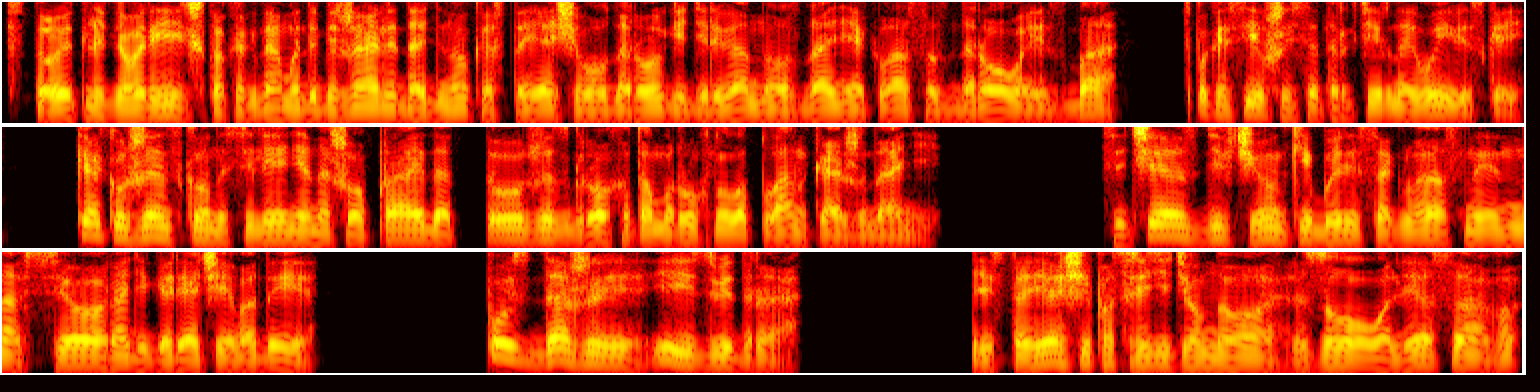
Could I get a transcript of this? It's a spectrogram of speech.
Стоит ли говорить, что когда мы добежали до одиноко стоящего у дороги деревянного здания класса «Здоровая изба» с покосившейся трактирной вывеской, как у женского населения нашего прайда тут же с грохотом рухнула планка ожиданий. Сейчас девчонки были согласны на все ради горячей воды, пусть даже и из ведра. И стоящий посреди темного злого леса в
